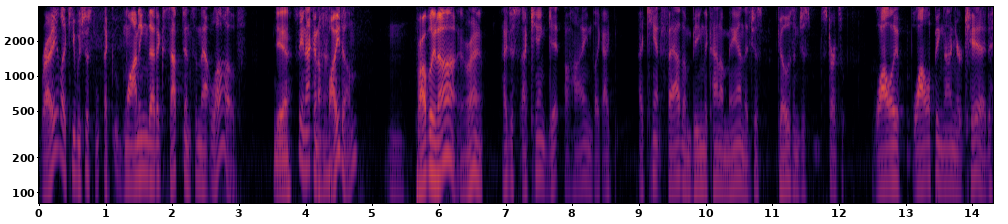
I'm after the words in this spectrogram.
right? Like he was just like wanting that acceptance and that love. Yeah. So you're not going to fight him. Probably not, right? I just I can't get behind like I I can't fathom being the kind of man that just goes and just starts wallop, walloping on your kid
